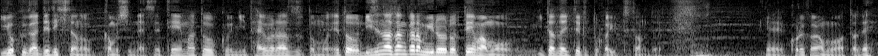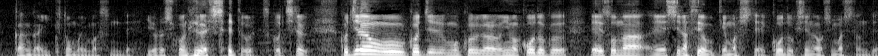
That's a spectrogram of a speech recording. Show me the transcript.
欲が出てきたのかもしれないですね。テーマトークに頼らずとも。えっと、リスナーさんからもいろいろテーマもいただいてるとか言ってたんで、えーこれからもまたね、ガンガン行くと思いますんで、よろしくお願いしたいと思います。こちら、こちらも、こちらも、これからも今、購読、えーそんな、えー知らせを受けまして、購読し直しましたんで、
